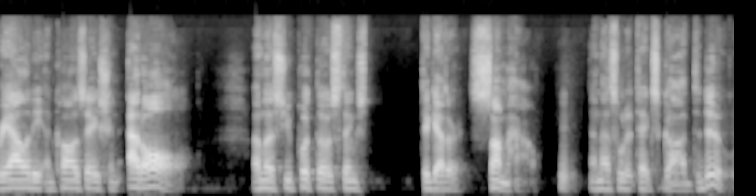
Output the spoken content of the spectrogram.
reality and causation at all unless you put those things together somehow, hmm. and that's what it takes God to do.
